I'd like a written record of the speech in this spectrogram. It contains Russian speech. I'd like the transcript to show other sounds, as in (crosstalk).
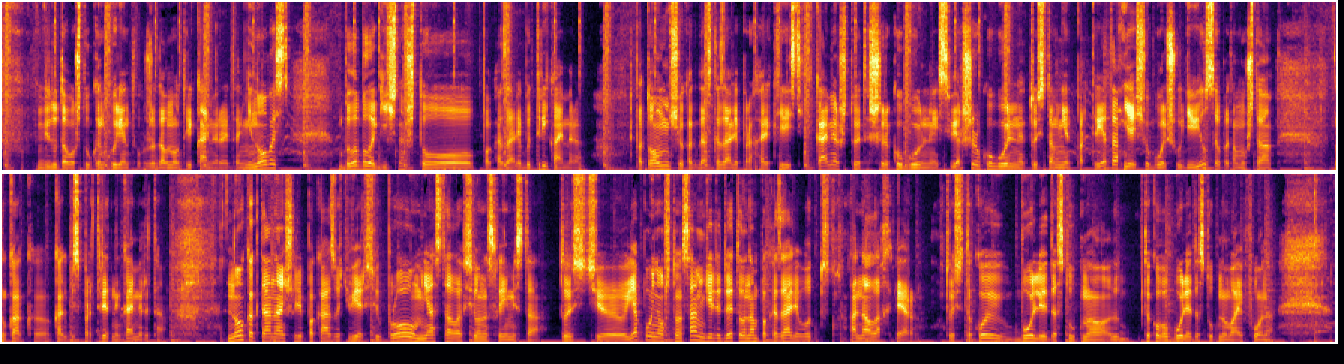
ввиду того, что у конкурентов уже давно три камеры, это не новость, было бы логично, что показали бы три камеры. Потом еще, когда сказали про характеристики камер, что это широкоугольная и сверхширокоугольная, то есть там нет портрета, я еще больше удивился, потому что, ну как, как без портретной камеры-то? Но когда начали показывать версию Pro, у меня стало все на свои места. То есть э, я понял, что на самом деле до этого нам показали вот аналог R. То есть такой более доступного, такого более доступного айфона.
